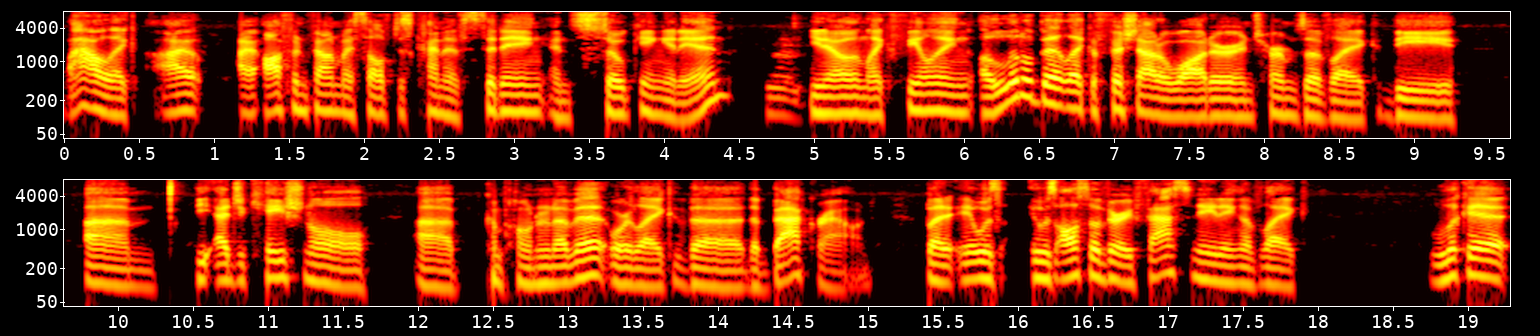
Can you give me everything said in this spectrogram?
wow like i i often found myself just kind of sitting and soaking it in Hmm. you know and like feeling a little bit like a fish out of water in terms of like the um the educational uh component of it or like the the background. But it was it was also very fascinating of like look at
